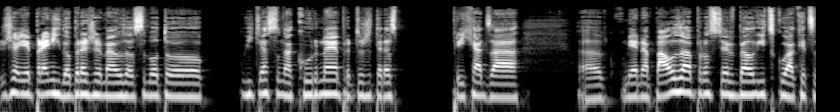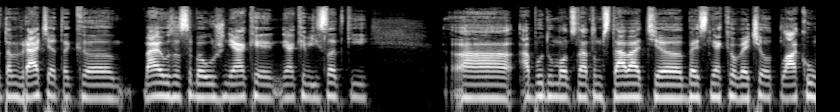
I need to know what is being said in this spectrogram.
že je pre nich dobré, že majú za sebou to víťazstvo na kurné, pretože teraz prichádza mierna pauza proste v Belgicku a keď sa tam vrátia, tak majú za sebou už nejaké, nejaké výsledky a, a budú môcť na tom stávať bez nejakého väčšieho tlaku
